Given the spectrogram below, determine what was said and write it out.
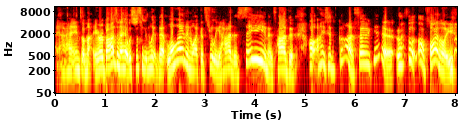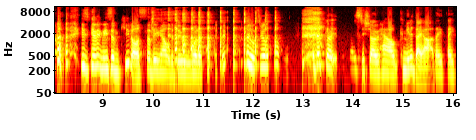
hands on the aero bars, and I was just looking at that line, and like it's really hard to see, and it's hard to. Oh, I said, God, so yeah, and I thought, oh, finally, he's giving me some kudos for being able to do what to do. It was really cool. But that goes to show how committed they are. They they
